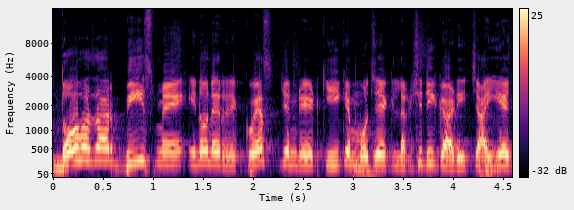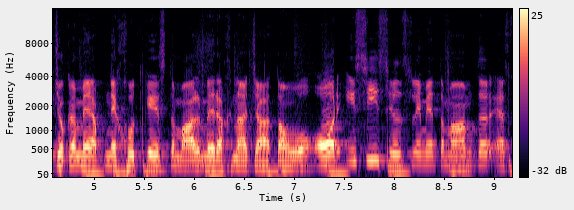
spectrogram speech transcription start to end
2020 में इन्होंने रिक्वेस्ट जनरेट की कि मुझे एक लग्जरी गाड़ी चाहिए जो कि मैं अपने खुद के इस्तेमाल में रखना चाहता हूँ। और इसी सिलसिले में तमाम तर एस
